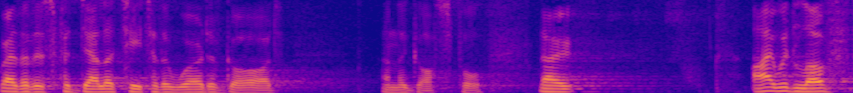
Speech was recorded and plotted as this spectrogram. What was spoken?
where there is fidelity to the Word of God and the gospel. Now, I would love,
